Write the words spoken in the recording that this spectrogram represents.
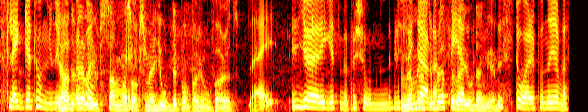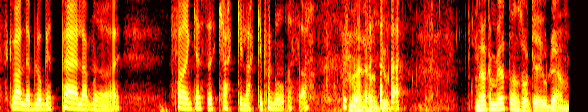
Släng kartongen i Jag hade velat gjort samma sak som jag gjorde på en person förut. Nej, gör inget med personen. Det blir så men jag ska jävla vad jag fel. gjorde en grej. Du står på någon jävla skvallerblogg att Pärlan har fan kastat kackerlackor på någon alltså. Nej, det har jag inte gjort. Men jag kan berätta en sak jag gjorde när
